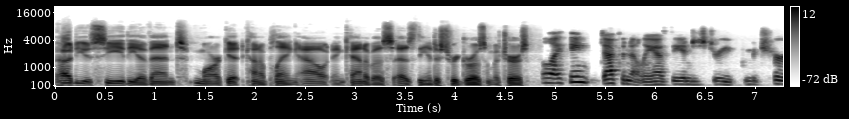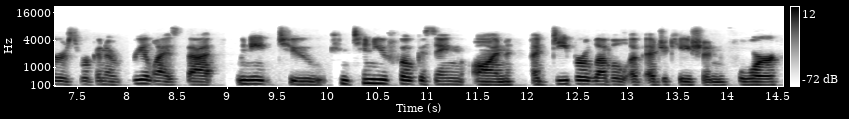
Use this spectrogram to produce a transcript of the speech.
how do you see the event market kind of playing out in cannabis as the industry grows and matures? Well, I think definitely as the industry matures, we're going to realize that we need to continue focusing on a deeper level of education for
